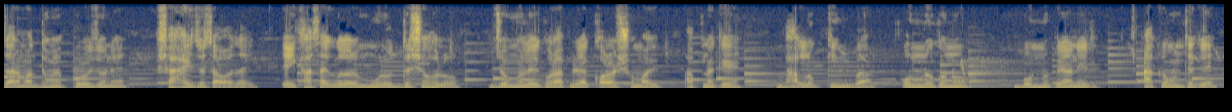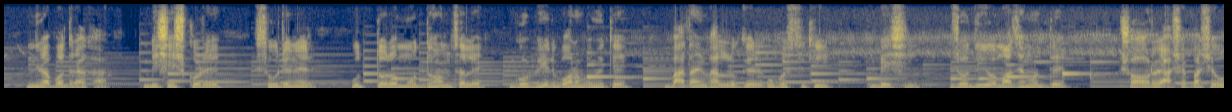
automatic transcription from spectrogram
যার মাধ্যমে প্রয়োজনে সাহায্য চাওয়া যায়। এই খাঁচাগুলোর মূল উদ্দেশ্য হলো জঙ্গলে ঘোরাফেরা করার সময় আপনাকে ভাল্লুক কিংবা অন্য কোনো বন্য প্রাণীর আক্রমণ থেকে নিরাপদ রাখা, বিশেষ করে সুইডেনের উত্তর ও মধ্য অঞ্চলে গভীর বনভূমিতে বাদামি ভাল্লুকের উপস্থিতি বেশি, যদিও মাঝে মধ্যে শহরের আশেপাশেও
